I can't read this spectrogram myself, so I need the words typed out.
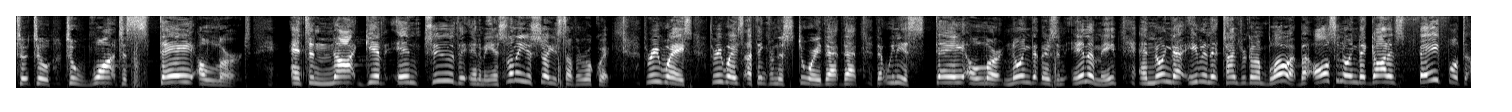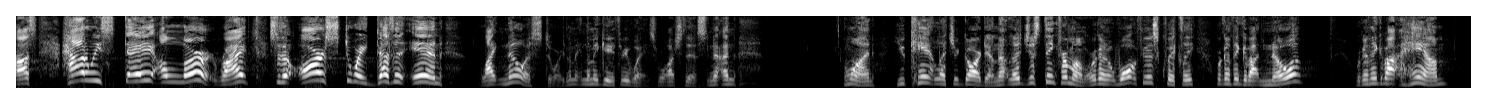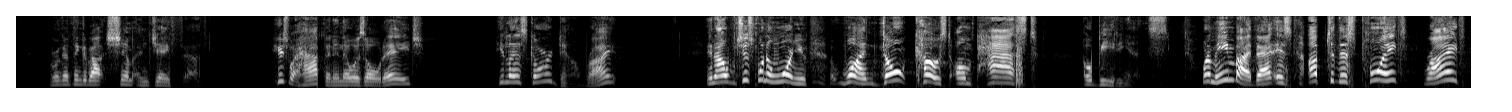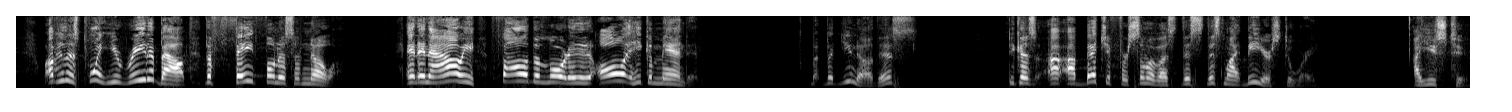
to, to, to want to stay alert and to not give in to the enemy. And so let me just show you something real quick. Three ways, three ways I think from this story that, that, that we need to stay alert, knowing that there's an enemy and knowing that even at times we're going to blow it, but also knowing that God is faithful to us. How do we stay alert, right? So that our story doesn't end like Noah's story. Let me, let me give you three ways. Watch this. And, and one, you can't let your guard down. Now, let's just think for a moment. We're going to walk through this quickly. We're going to think about Noah. We're going to think about Ham, we're going to think about Shem and Japheth. Here's what happened in Noah's old age he let his guard down, right? And I just want to warn you one, don't coast on past obedience. What I mean by that is up to this point, right? Up to this point, you read about the faithfulness of Noah and, and how he followed the Lord and did all that he commanded. But, but you know this because I, I bet you for some of us, this, this might be your story. I used to.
